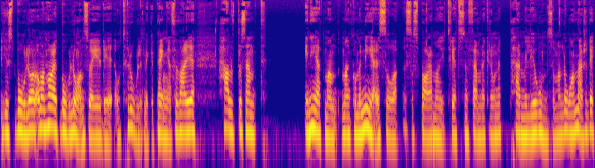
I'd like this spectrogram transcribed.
just bolån? Om man har ett bolån så är ju det otroligt mycket pengar. För varje halv procent enhet man, man kommer ner så, så sparar man ju 3 500 kronor per miljon som man lånar. Så det,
